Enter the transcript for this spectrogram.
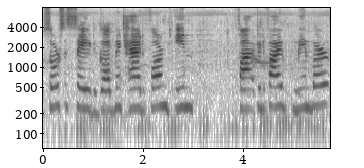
sources said government had formed in 25 member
